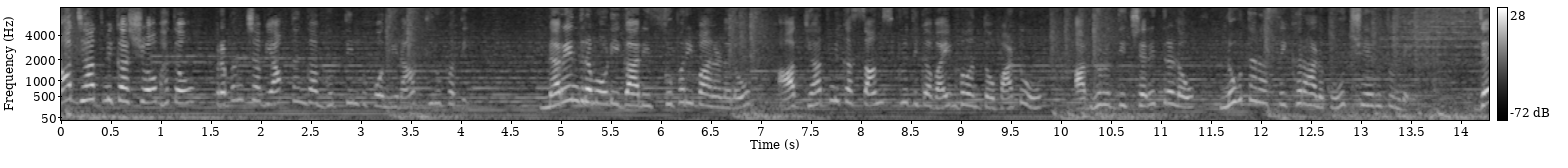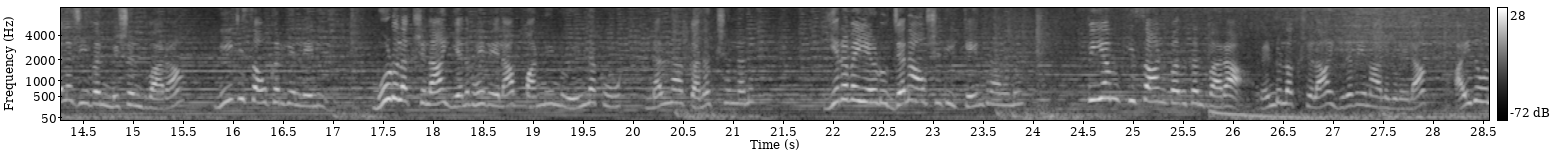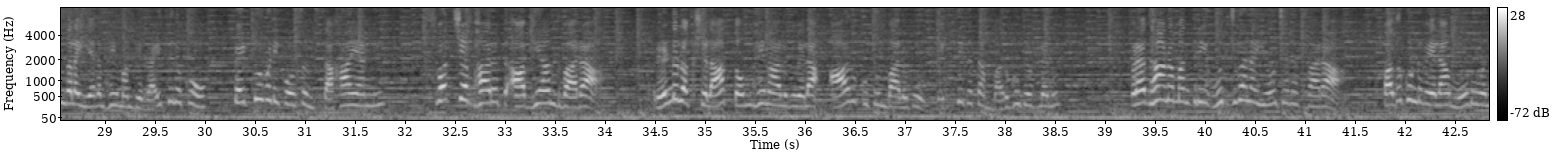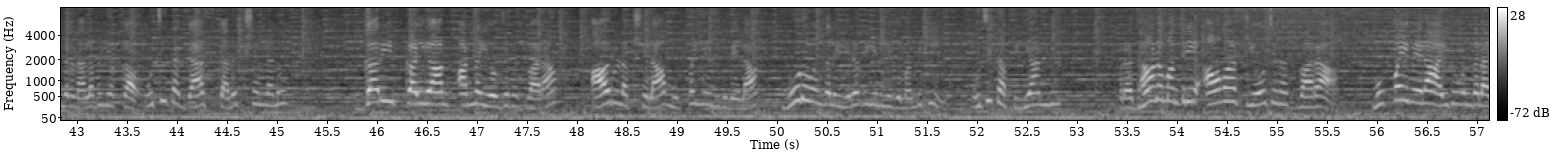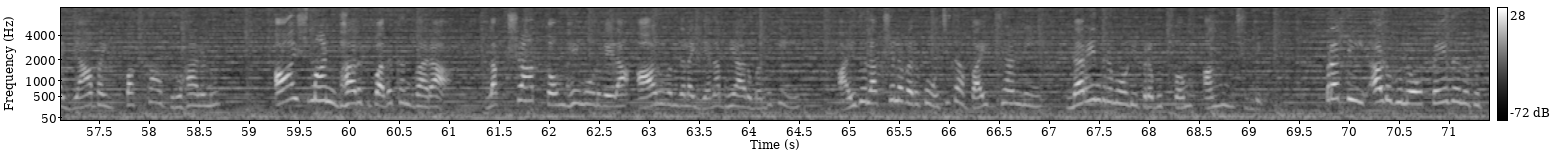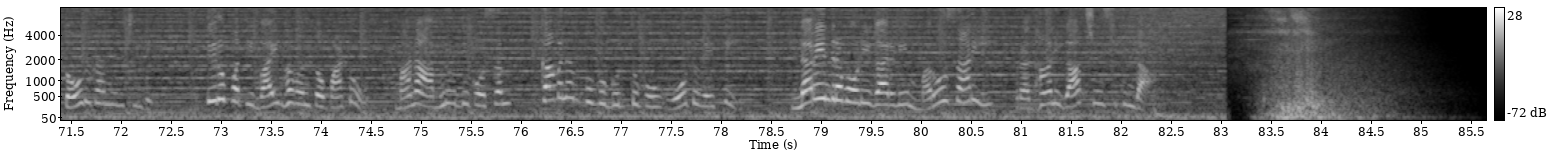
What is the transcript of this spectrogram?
ఆధ్యాత్మిక శోభతో ప్రపంచ వ్యాప్తంగా గుర్తింపు పొందిన తిరుపతి. నరేంద్ర మోడీ గారి సుపరిపాలనలో ఆధ్యాత్మిక సాంస్కృతిక వైభవంతో పాటు అభివృద్ధి చరిత్రలో నూతన శిఖరాలకు చేరుతుంది. జలజీవన్ మిషన్ ద్వారా నీటి సౌకర్యం లేని మూడు లక్షల ఎనభై వేల పన్నెండు ఇళ్ళకు నల్లా కనెక్షన్లను ఇరవై ఏడు జన ఔషధి కేంద్రాలను పిఎం కిసాన్ పథకం ద్వారా రెండు లక్షల ఇరవై నాలుగు వేల ఐదు వందల ఎనభై మంది రైతులకు పెట్టుబడి కోసం సహాయాన్ని స్వచ్ఛ భారత్ అభియాన్ ద్వారా రెండు లక్షల తొంభై నాలుగు వేల ఆరు కుటుంబాలకు వ్యక్తిగత మరుగుదొడ్లను ప్రధానమంత్రి ఉజ్వల యోజన ద్వారా పదకొండు వేల మూడు వందల నలభై ఒక్క ఉచిత గ్యాస్ కనెక్షన్లను గరీబ్ కళ్యాణ్ అన్న యోజన ద్వారా ఆరు లక్షల ముప్పై ఎనిమిది వేల మూడు వందల ఇరవై ఎనిమిది మందికి ఉచిత బియ్యాన్ని ప్రధానమంత్రి ఆవాస్ యోజన ద్వారా ముప్పై వేల ఐదు వందల యాభై పక్కా గృహాలను ఆయుష్మాన్ భారత్ పథకం ద్వారా లక్షా తొంభై మూడు వేల ఆరు వందల ఎనభై ఆరు మందికి ఐదు లక్షల వరకు ఉచిత వైద్యాన్ని నరేంద్ర మోడీ ప్రభుత్వం అందించింది. ప్రతి అడుగులో పేదలకు తోడుగా నిలిచింది. తిరుపతి వైభవంతో పాటు మన అభివృద్ధి కోసం కమలం పువ్వు గుర్తుకు ఓటు వేసి నరేంద్ర మోడీ గారిని మరోసారి ప్రధానిగా చేసుకుందాం.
